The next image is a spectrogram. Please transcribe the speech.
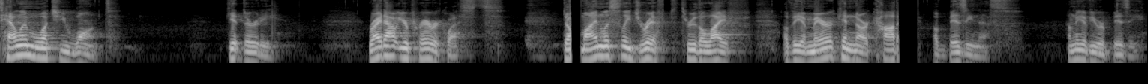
Tell him what you want. Get dirty. Write out your prayer requests. Don't mindlessly drift through the life of the American narcotic of busyness. How many of you are busy?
